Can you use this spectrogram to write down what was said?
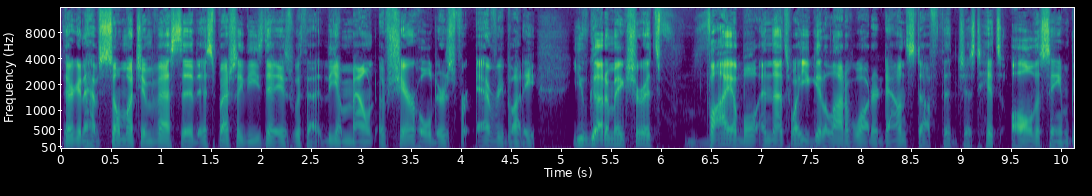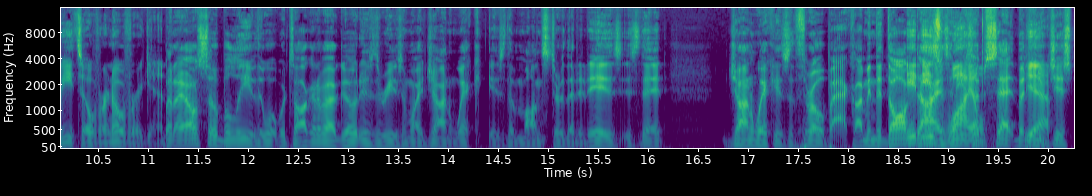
They're going to have so much invested, especially these days with the amount of shareholders for everybody. You've got to make sure it's viable, and that's why you get a lot of watered down stuff that just hits all the same beats over and over again. But I also believe that what we're talking about, Goat, is the reason why John Wick is the monster that it is. Is that John Wick is a throwback. I mean, the dog It dies and he's upset, but Yeah. he just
